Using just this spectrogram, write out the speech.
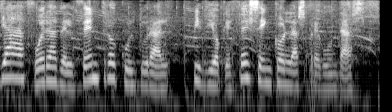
Ya afuera del centro cultural, pidió que cesen con las preguntas.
